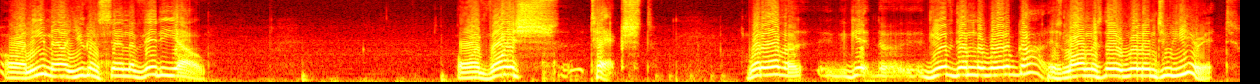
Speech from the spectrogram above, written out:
or an email. You can send a video or a voice text. Whatever. Get, give them the Word of God as long as they're willing to hear it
